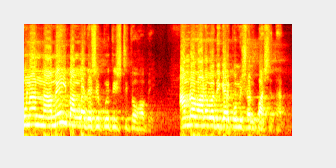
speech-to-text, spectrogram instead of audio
ওনার নামেই বাংলাদেশে প্রতিষ্ঠিত হবে। আমরা মানবাধিকার কমিশন পাশে থাকব।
